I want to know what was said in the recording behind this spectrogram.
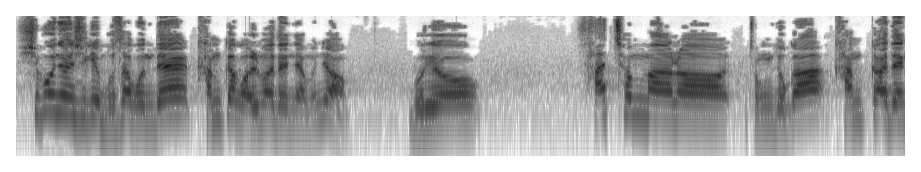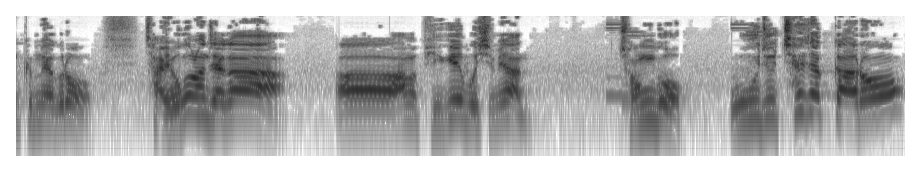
15년식의 무사고인데, 감가가 얼마 됐냐면요, 무려 4천만 원 정도가 감가된 금액으로, 자, 요거는 제가, 어, 한번 비교해 보시면, 전국 우주 최저가로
